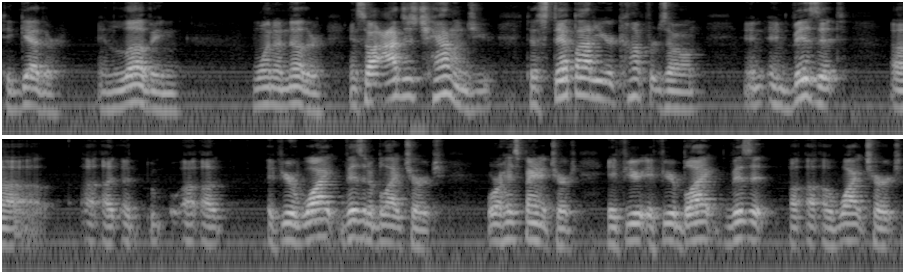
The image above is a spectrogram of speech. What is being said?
together and loving one another. And so I just challenge you to step out of your comfort zone and, and visit uh, a, a, a, if you're white, visit a black church or a Hispanic church. If you're if you're black, visit a, white church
